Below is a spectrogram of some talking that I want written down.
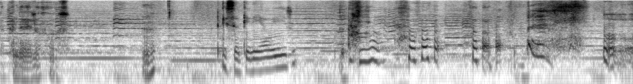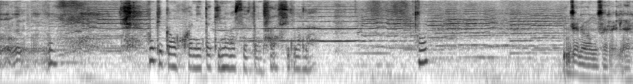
depende de los dos. Eso quería oír. Aunque con Juanita aquí no va a ser tan fácil, ¿verdad? Ya lo vamos a arreglar.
